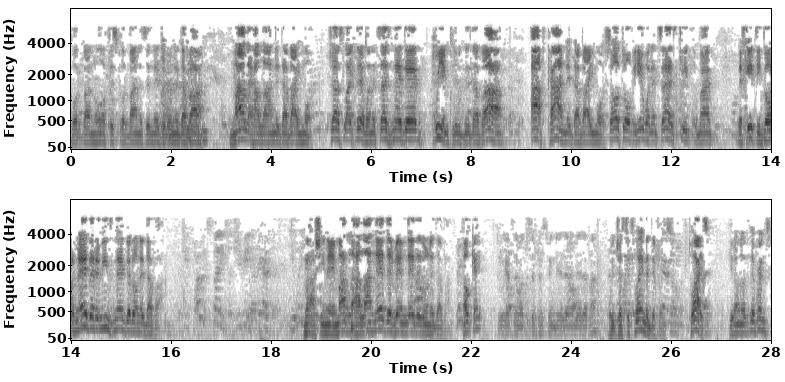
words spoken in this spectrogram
Korbano, if his korban is a neder o nedava. Ma lehalan nedava imo. Just like there, when it says neder, we include nedava. Af kan nedava imo. So to over here, when it says kit, v'chiti dor neder, it means neder o nedava. Rashi ne'emar lehalan neder ve'im neder o nedava. Okay. Do we have to know the difference between neder and nedava? We just explained the difference twice. You don't know the difference?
